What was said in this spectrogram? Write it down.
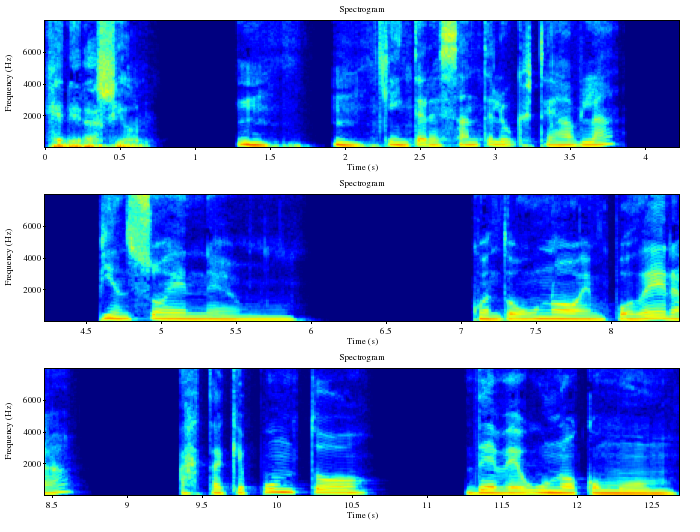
generación. Mm, mm, qué interesante lo que usted habla. Pienso en em, cuando uno empodera, hasta qué punto debe uno como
